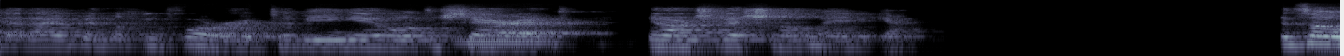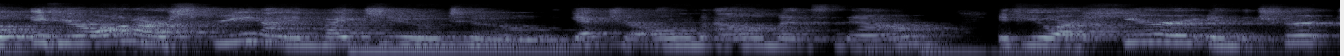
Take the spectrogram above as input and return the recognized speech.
that I've been looking forward to being able to share it in our traditional way again. And so if you're on our screen, I invite you to get your own elements now. If you are here in the church,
